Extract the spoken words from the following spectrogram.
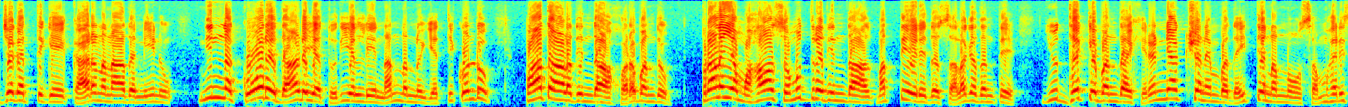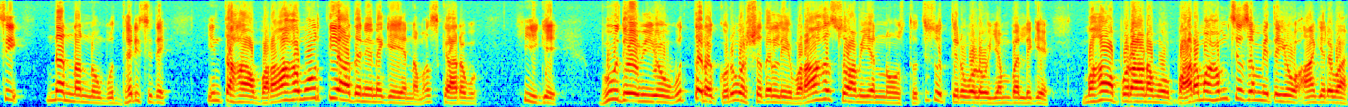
ಜಗತ್ತಿಗೆ ಕಾರಣನಾದ ನೀನು ನಿನ್ನ ಕೋರೆ ದಾಡೆಯ ತುದಿಯಲ್ಲಿ ನನ್ನನ್ನು ಎತ್ತಿಕೊಂಡು ಪಾತಾಳದಿಂದ ಹೊರಬಂದು ಪ್ರಳಯ ಮಹಾಸಮುದ್ರದಿಂದ ಮತ್ತೇರಿದ ಸಲಗದಂತೆ ಯುದ್ಧಕ್ಕೆ ಬಂದ ಹಿರಣ್ಯಾಕ್ಷನೆಂಬ ದೈತ್ಯನನ್ನು ಸಂಹರಿಸಿ ನನ್ನನ್ನು ಉದ್ಧರಿಸಿದೆ. ಇಂತಹ ವರಾಹಮೂರ್ತಿಯಾದ ನಿನಗೆ ನಮಸ್ಕಾರವು. ಹೀಗೆ ಭೂದೇವಿಯು ಉತ್ತರ ಕುರುವರ್ಷದಲ್ಲಿ ವರಾಹಸ್ವಾಮಿಯನ್ನು ಸ್ತುತಿಸುತ್ತಿರುವಳು ಎಂಬಲ್ಲಿಗೆ ಮಹಾಪುರಾಣವು ಪಾರಮಹಂಸ ಸಂಹಿತೆಯೂ ಆಗಿರುವ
